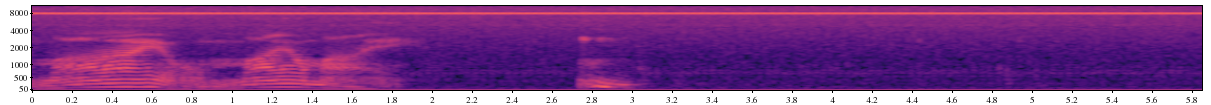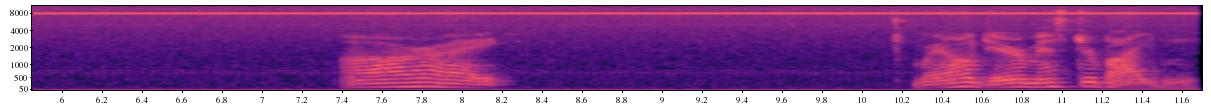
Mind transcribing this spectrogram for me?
my, oh my, oh my. All right. Dear Mr. Biden,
